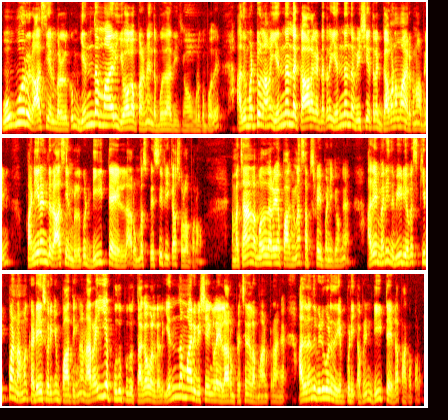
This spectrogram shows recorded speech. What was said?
ஒவ்வொரு ராசி அன்பர்களுக்கும் எந்த மாதிரி யோக பலனை இந்த பூதாதித்ய யோகம் கொடுக்க போகுது? அது மட்டும் இல்லாமல் எந்தெந்த காலகட்டத்தில் எந்தெந்த விஷயத்தில் கவனமாக இருக்கணும் அப்படின்னு பன்னிரெண்டு ராசி அன்பர்களுக்கும் டீட்டெயிலாக ரொம்ப ஸ்பெசிஃபிக்காக சொல்ல போகிறோம் நம்ம சேனலை முதல் தடவையாக பார்க்கணுன்னா சப்ஸ்கிரைப் பண்ணிக்கோங்க. அதே மாதிரி இந்த வீடியோவை ஸ்கிப் பண்ணாமல் கடைசி வரைக்கும் பார்த்தீங்கன்னா நிறைய புது புது தகவல்கள் எந்த மாதிரி விஷயங்களை எல்லாரும் பிரச்சனைகளை மாட்டுறாங்க அதுலேருந்து விடுபடுது எப்படி அப்படின்னு டீட்டெயிலாக பார்க்க போகிறோம்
